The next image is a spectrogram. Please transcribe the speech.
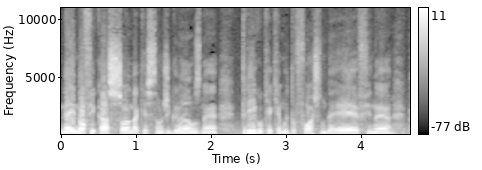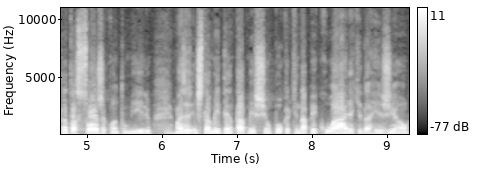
né, e não ficar só na questão de grãos, né, trigo, que aqui é muito forte no DF, né, uhum. né, tanto a soja quanto o milho, uhum. mas a gente também também tentar mexer um pouco aqui na pecuária aqui da região,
